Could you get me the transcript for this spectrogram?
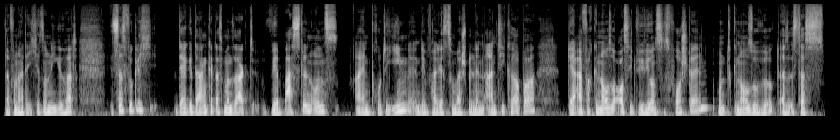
Davon hatte ich jetzt noch nie gehört. Ist das wirklich der Gedanke, dass man sagt, wir basteln uns ein Protein, in dem Fall jetzt zum Beispiel einen Antikörper, der einfach genauso aussieht, wie wir uns das vorstellen und genauso wirkt? Also ist das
